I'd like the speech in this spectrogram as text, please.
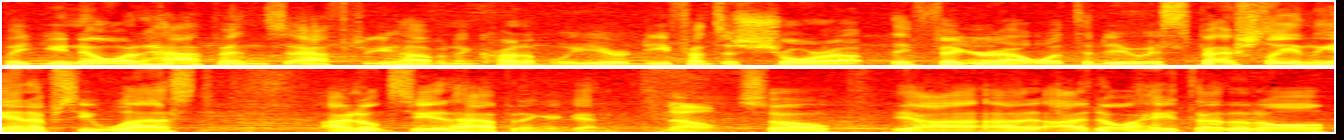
But you know what happens after you have an incredible year? Defenses shore up. They figure out what to do, especially in the NFC West. I don't see it happening again. No. So, yeah, I, I don't hate that at all.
